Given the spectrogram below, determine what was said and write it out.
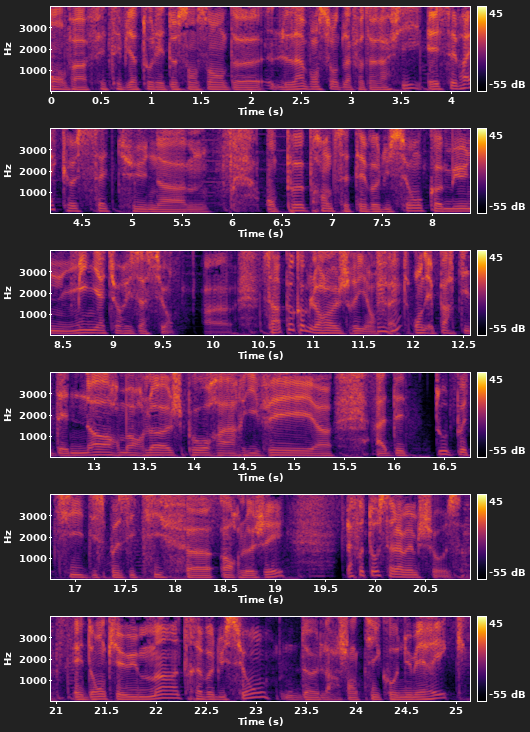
on va fêter bientôt les 200 ans de l'invention de la photographie. Et c'est vrai que c'est une, euh, on peut prendre cette évolution comme une miniaturisation. Euh, c'est un peu comme l'horlogerie en fait. On est parti d'énormes horloges pour arriver euh, à des tout petits dispositifs euh, horlogers. La photo, c'est la même chose. Et donc, il y a eu maintes révolutions, de l'argentique au numérique.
